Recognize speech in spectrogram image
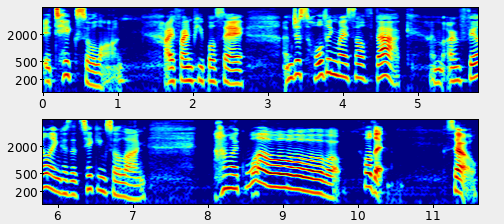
it takes so long. I find people say, "I'm just holding myself back. I'm I'm failing because it's taking so long." I'm like, whoa, whoa, whoa, whoa, whoa, whoa, hold it. So,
